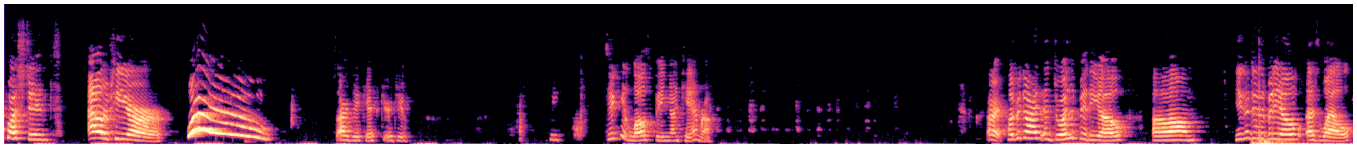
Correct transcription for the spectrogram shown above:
questions out of here. Woo! Sorry, Jakey, I scared you. See, Jakey loves being on camera. Alright, hope you guys enjoy the video. Um, you can do the video as well.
